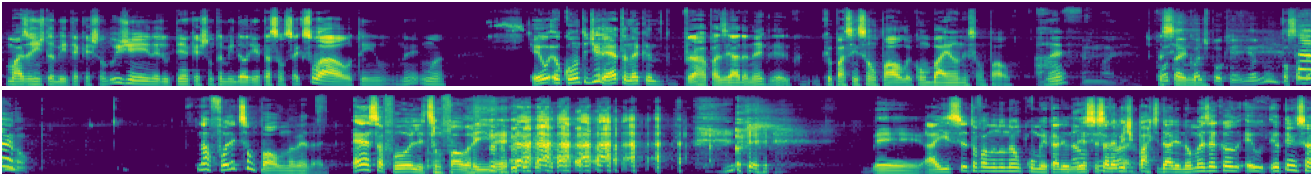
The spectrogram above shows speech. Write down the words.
mas a gente também tem a questão do gênero, tem a questão também da orientação sexual, tem né, uma. Eu, eu conto direto, né, pra rapaziada, né, que eu passei em São Paulo, como baiano em São Paulo, né? Ave Maria. Tipo conta aí, assim- conta um pouquinho. Eu não tô sabendo, É. não. Na Folha de São Paulo, na verdade. Essa Folha de São Paulo aí, né? É, aí se eu tô falando não é um comentário Não, necessariamente claro. partidário não, mas é que eu, eu, eu tenho essa,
